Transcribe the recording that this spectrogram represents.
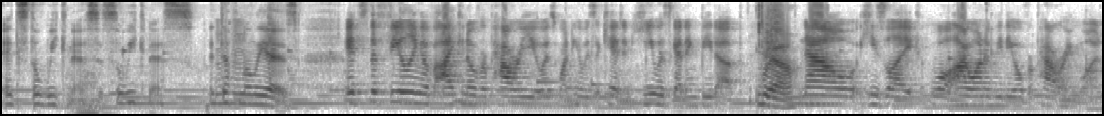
it's the weakness it's the weakness Mm-hmm. it definitely is It's the feeling of I can overpower you as when he was a kid and he was getting beat up. yeah Now he's like, well, I want to be the overpowering one.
